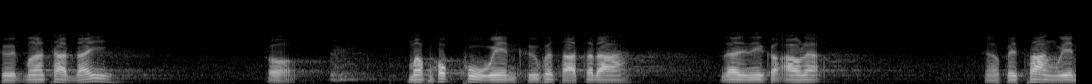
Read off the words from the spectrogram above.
เกิดมาชาติใดก็มาพบคู่เวรคือพระศาสดา แล้วนี้ก็เอาละไปสร้างเวร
